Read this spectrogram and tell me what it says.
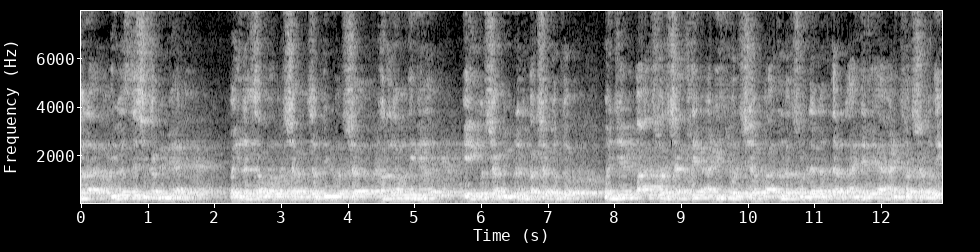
आम्हाला दिवस तसे कमी मिळाले. पहिलं सव्वा वर्ष आमचं दीड वर्ष करोनामध्ये गेलं. एक वर्ष आम्ही विरोधी पक्षात होतो म्हणजे पाच वर्षातले अडीच वर्ष बाजूला सोडल्यानंतर राहिलेल्या या अडीच वर्षामध्ये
